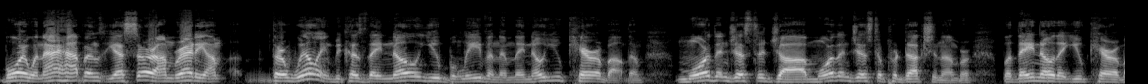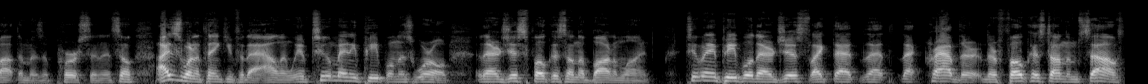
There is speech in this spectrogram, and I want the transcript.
Boy, when that happens, yes, sir, I'm ready. I'm. They're willing because they know you believe in them. They know you care about them more than just a job, more than just a production number, but they know that you care about them as a person. And so I just want to thank you for that, Alan. We have too many people in this world that are just focused on the bottom line too many people that are just like that that that crab. They're they're focused on themselves.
